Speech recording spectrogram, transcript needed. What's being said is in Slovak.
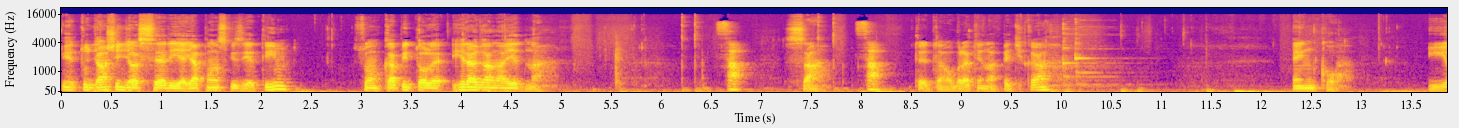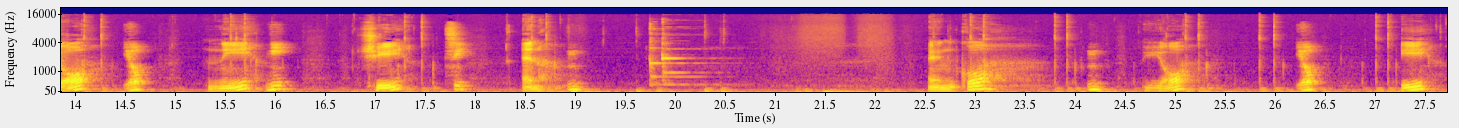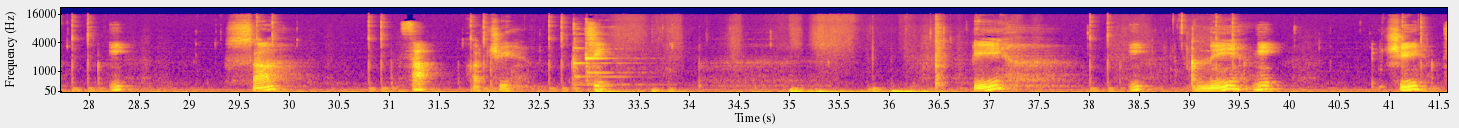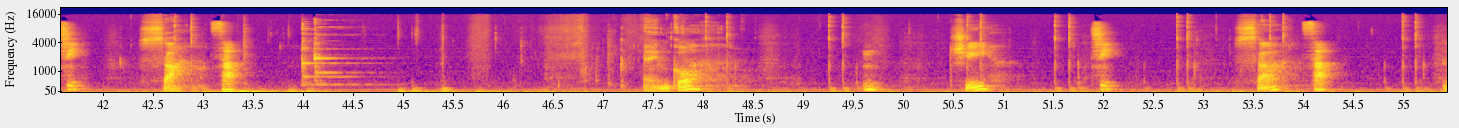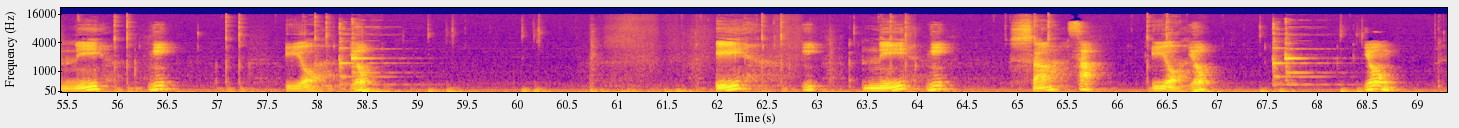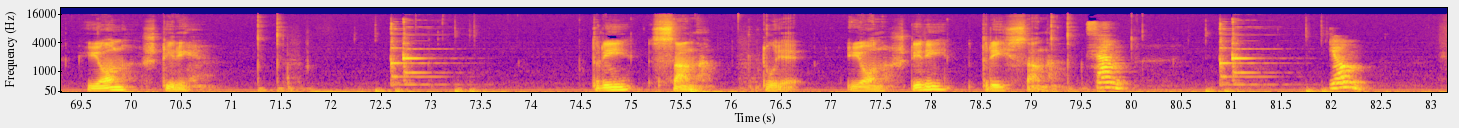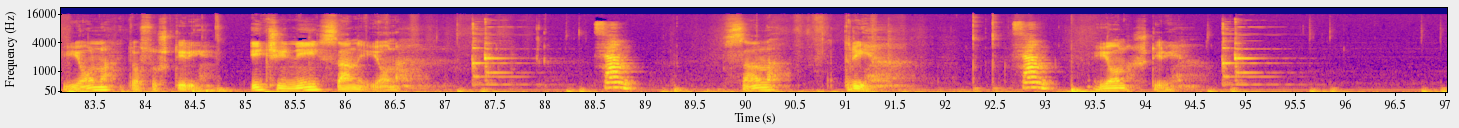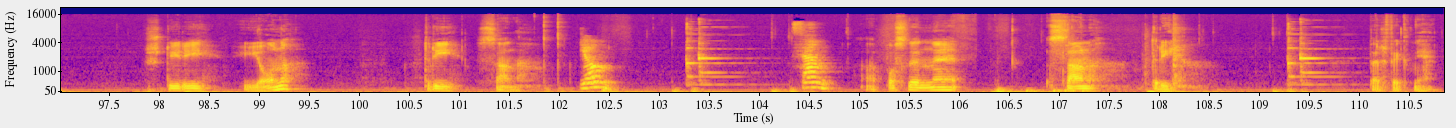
Je tu ďalší diel série Japonsky s Yetím. Som v kapitole Hiragana 1. Sa. Sa. Sa. To je tá obratená peťka. Enko. Jo. Jo. Ni. Ni. Či. Či. En. N. Enko. Jo. Jo. I. Sa. Sa. A C. C. I. I. Ni. Ni. Ci. Ci. Sa. Sa. Enko. Mm. Ci. Ci. Sa. Sa. Ni. Ni. Io. Io. I. I. Ni. Ni. Sa. Sa. Jo. Jo. Jon. Jon 4. 3 san. Tu je jon 4, 3 san. San. Jon. Jon, to su 4. Ići ni san jon. San. San 3. Sam. Ion 4. 4 ion, 3 san. Ion. San. A posledné san 3. Perfektne.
